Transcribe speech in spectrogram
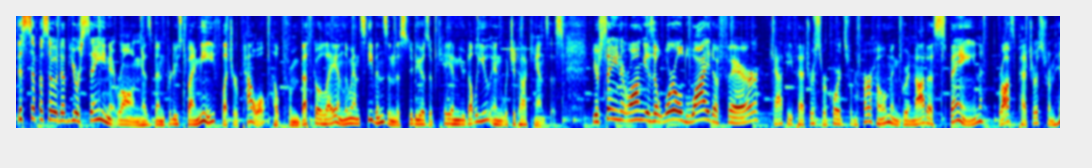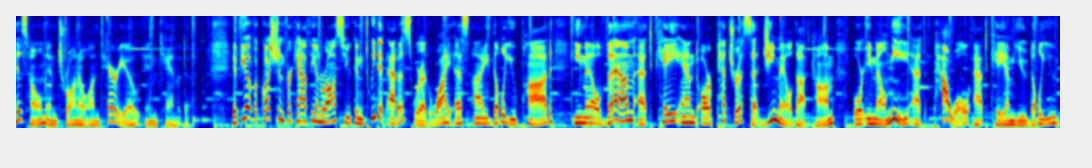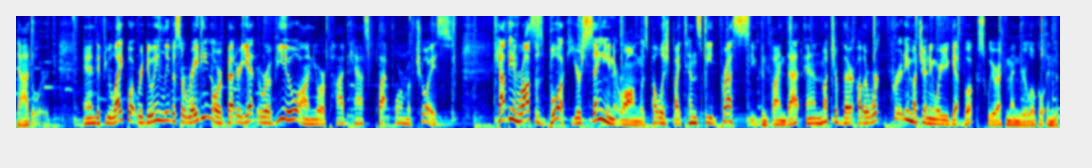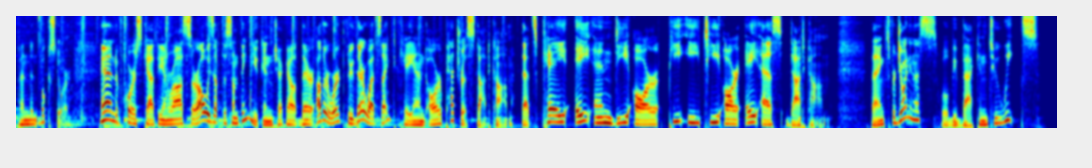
This episode of You're Saying It Wrong has been produced by me, Fletcher Powell, help from Beth Golay and Luann Stevens in the studios of KMUW in Wichita, Kansas. You're Saying It Wrong is a worldwide affair. Kathy Petras records from her home in Granada, Spain. Ross Petras from his home in Toronto, Ontario, in Canada. If you have a question for Kathy and Ross, you can tweet it at us. We're at YSIWPod. Email them at kandrpetras at gmail.com or email me at powell at kmuw.org. And if you like what we're doing, leave us a rating or better yet, a review on your podcast platform of choice. Kathy and Ross's book, You're Saying It Wrong, was published by 10 Speed Press. You can find that and much of their other work pretty much anywhere you get books. We recommend your local independent bookstore. And of course, Kathy and Ross are always up to something. You can check out their other work through their website, kandrpetras.com. That's K A N D R P E T R A S.com. Thanks for joining us. We'll be back in two weeks.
